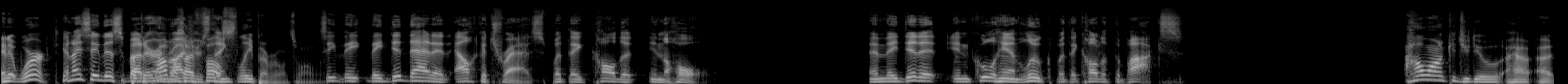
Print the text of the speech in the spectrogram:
and it worked. can I say this But about the Aaron problem is I fall thing? asleep every once in a while. See, they they did that at Alcatraz, but they called it in the hole. And they did it in Cool Hand Luke, but they called it the box. How long could you do uh, uh,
